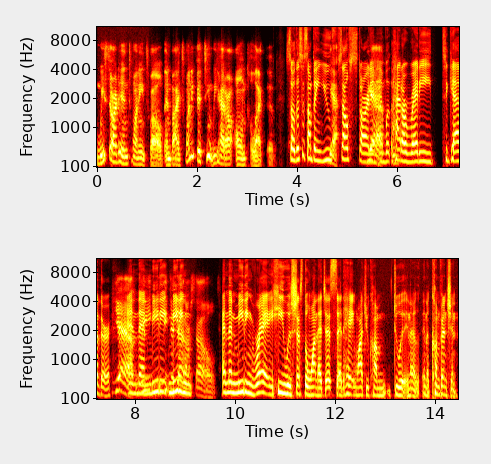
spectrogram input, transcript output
we started in 2012, and by 2015 we had our own collective. So this is something you Yeah. self-started Yeah. and w- had already together. Yeah, and then we- meeting we did that meeting ourselves. and then meeting Ray, he was just the one that just said, "Hey, why don't you come do it in a in a convention?"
